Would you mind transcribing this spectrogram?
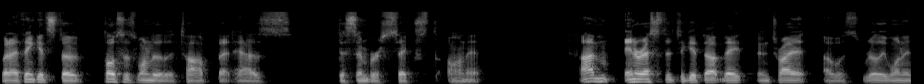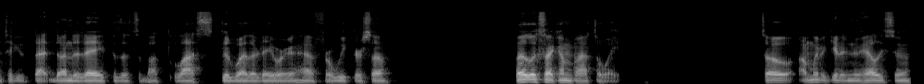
but I think it's the closest one to the top that has December 6th on it. I'm interested to get the update and try it. I was really wanting to get that done today because it's about the last good weather day we're gonna have for a week or so. But it looks like I'm gonna have to wait. So I'm gonna get a new heli soon.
